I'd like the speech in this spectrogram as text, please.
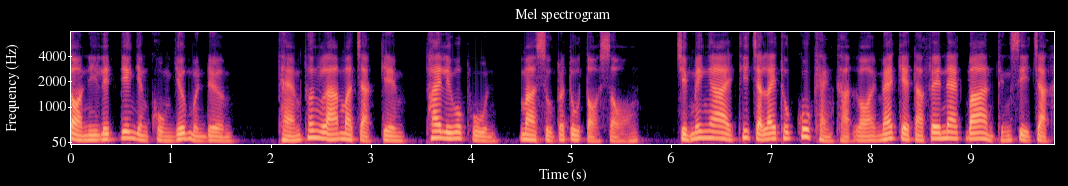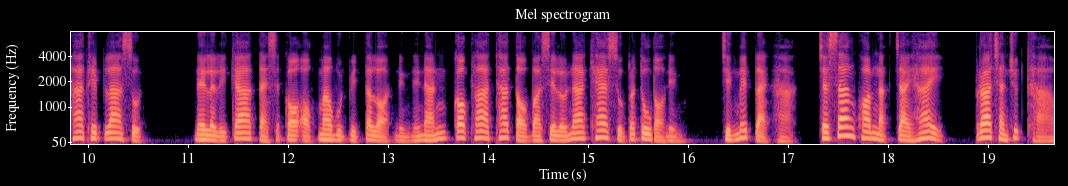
ตอนนี้ลิดเดียงยังคงเยอะเหมือนเดิม แถมเพิ่งล้ามาจากเกมพ่ายลิเวอร์พูลมาสู่ประตูต่อ 2 จึงไม่ง่ายที่จะไล่ทุกคู่แข่งขาดลอยแม้เกตาเฟ่แนกบ้านถึง 4 จาก 5 ทริปล่าสุด ในลาลิก้าแต่สกอร์ออกมาบุดบิดตลอดหนึ่งในนั้น ก็พลาดท่าต่อบาร์เซโลนาแค่สูประตูต่อหนึ่งจึงไม่แปลกหากจะสร้างความหนักใจให้ราชันชุดขาว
